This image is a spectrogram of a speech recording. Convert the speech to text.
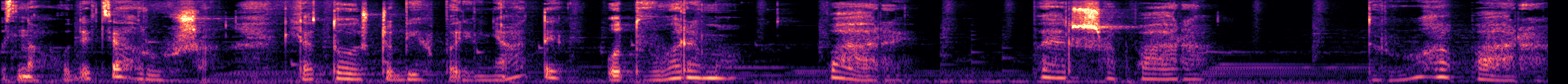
знаходиться груша. Для того, щоб їх порівняти, утворимо пари. Перша пара, друга пара,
